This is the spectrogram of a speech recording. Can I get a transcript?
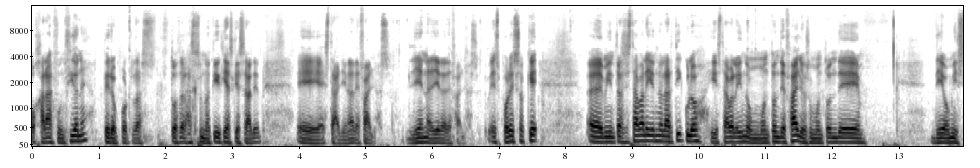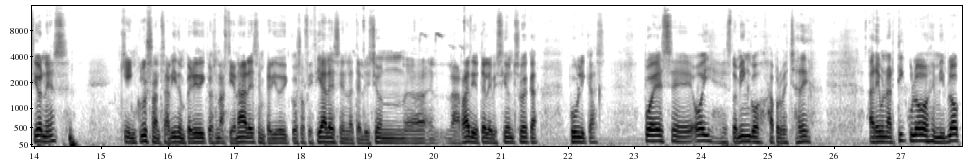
ojalá funcione, pero por todas las noticias que salen eh, está llena de fallos, llena, llena de fallos. Es por eso que eh, mientras estaba leyendo el artículo y estaba leyendo un montón de fallos, un montón de, de omisiones que incluso han salido en periódicos nacionales, en periódicos oficiales, en la televisión, eh, en la radio y televisión sueca públicas, pues eh, hoy es domingo, aprovecharé, haré un artículo en mi blog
